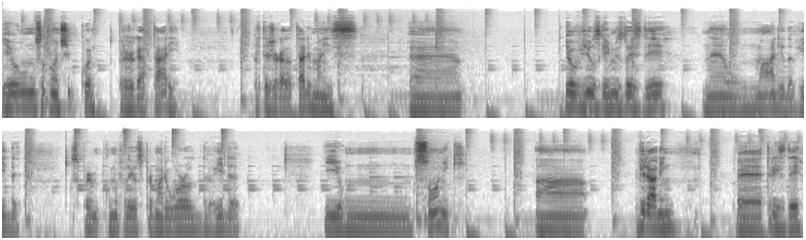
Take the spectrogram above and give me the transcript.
Eu não sou tão antigo quanto para jogar Atari, para ter jogado Atari, mas é, eu vi os games 2D, né? O Mario da vida, Super, como eu falei, o Super Mario World da vida e um Sonic. Virarem é, 3D,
